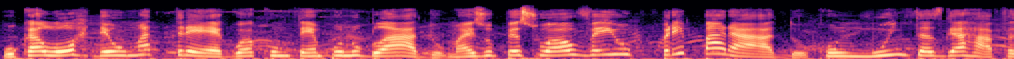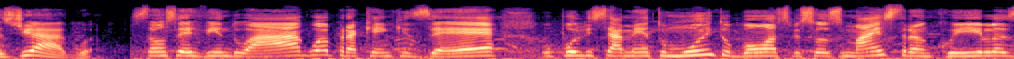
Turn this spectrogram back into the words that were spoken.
O calor deu uma trégua com tempo nublado, mas o pessoal veio preparado, com muitas garrafas de água. Estão servindo água para quem quiser, o policiamento muito bom, as pessoas mais tranquilas.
